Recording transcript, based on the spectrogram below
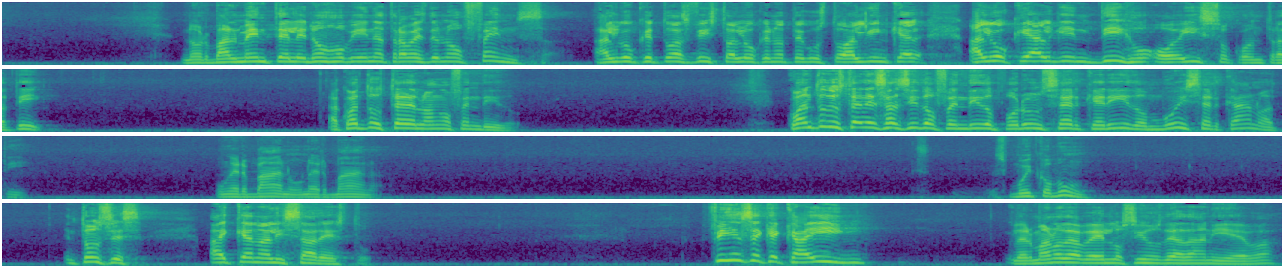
Normalmente el enojo viene a través de una ofensa, algo que tú has visto, algo que no te gustó, alguien que, algo que alguien dijo o hizo contra ti. ¿A cuántos de ustedes lo han ofendido? ¿Cuántos de ustedes han sido ofendidos por un ser querido muy cercano a ti? un hermano, una hermana. Es muy común. Entonces, hay que analizar esto. Fíjense que Caín, el hermano de Abel, los hijos de Adán y Eva,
